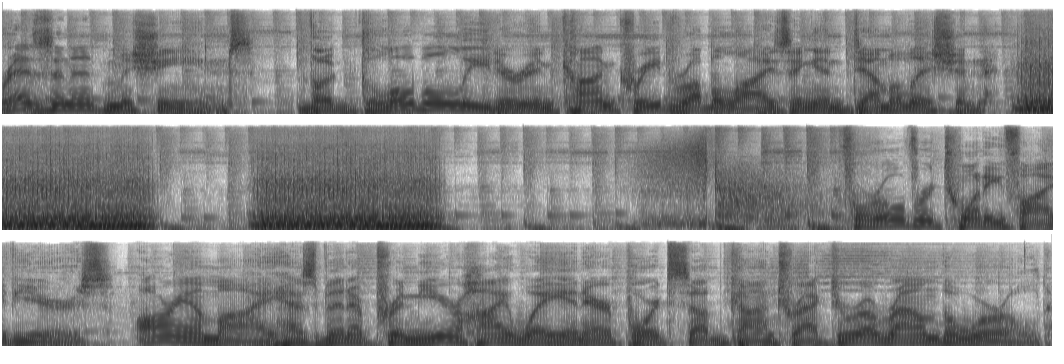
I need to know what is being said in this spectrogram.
Resonant Machines, the global leader in concrete rubblizing and demolition. For over 25 years, RMI has been a premier highway and airport subcontractor around the world.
